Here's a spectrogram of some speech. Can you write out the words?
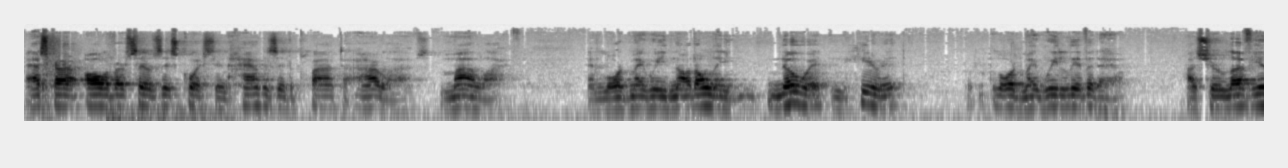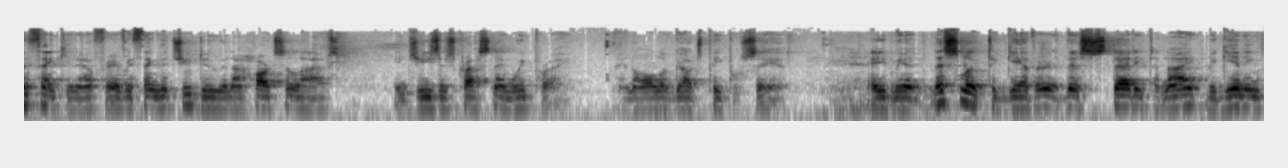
ask our, all of ourselves this question How does it apply to our lives, my life? And Lord, may we not only know it and hear it, but Lord, may we live it out. I sure love you and thank you now for everything that you do in our hearts and lives. In Jesus Christ's name we pray. And all of God's people said, Amen. Amen. Let's look together at this study tonight, beginning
